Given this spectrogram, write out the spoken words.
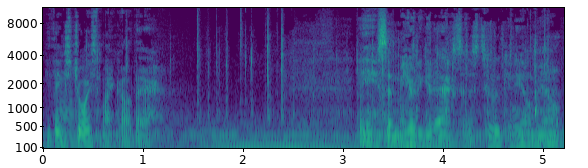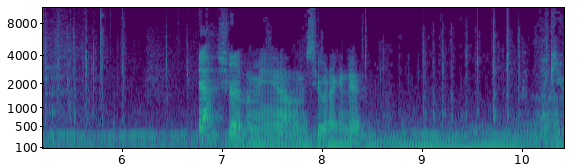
He thinks Joyce might go there. He sent me here to get access to it. Can you help me out? Yeah, sure. Let me uh, let me see what I can do. Thank you.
